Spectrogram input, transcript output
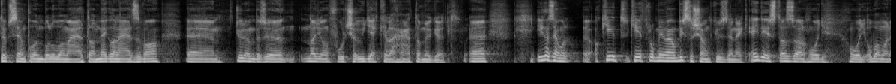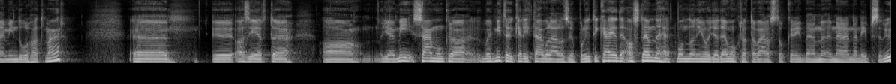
több szempontból Obama által megalázva, különböző nagyon furcsa ügyekkel a háta mögött. Igazából a két, két problémával biztosan küzdenek. Egyrészt azzal, hogy, hogy Obama nem indulhat már, azért a, ugye mi számunkra, vagy mitől kerék távol áll az ő politikája, de azt nem lehet mondani, hogy a demokrata választókörében ne lenne népszerű.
